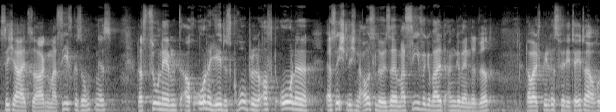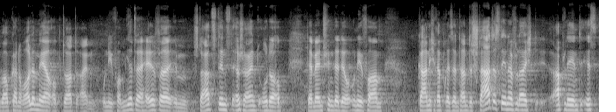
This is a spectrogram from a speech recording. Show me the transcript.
Sicherheit sorgen, massiv gesunken ist, dass zunehmend auch ohne jede Skrupel, oft ohne ersichtlichen Auslöser, massive Gewalt angewendet wird. Dabei spielt es für die Täter auch überhaupt keine Rolle mehr, ob dort ein uniformierter Helfer im Staatsdienst erscheint oder ob der Mensch hinter der Uniform gar nicht Repräsentant des Staates, den er vielleicht ablehnt, ist,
